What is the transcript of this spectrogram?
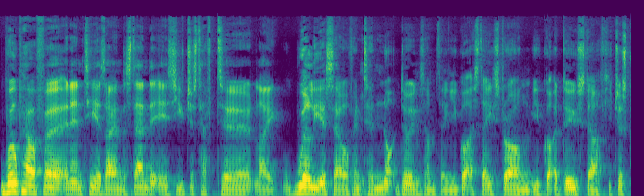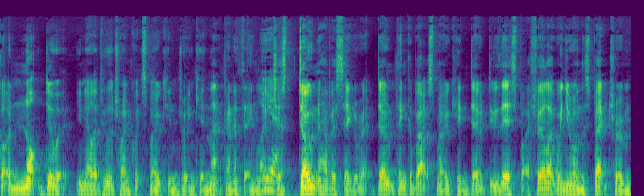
willpower for an NT as I understand it is you just have to like will yourself into not doing something. You've got to stay strong, you've got to do stuff, you've just got to not do it. You know, like people that try and quit smoking, drinking, that kind of thing. Like Yeah. just don't have a cigarette, don't think about smoking, don't do this. But I feel like when you're on the spectrum,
